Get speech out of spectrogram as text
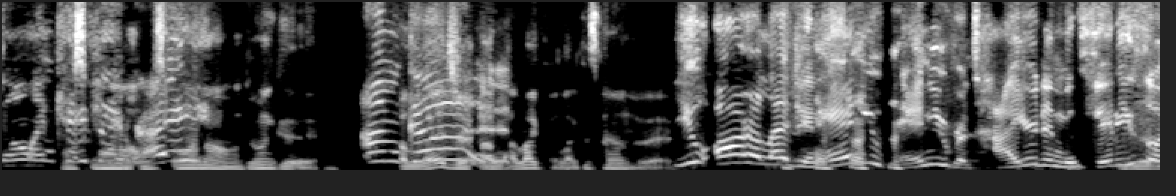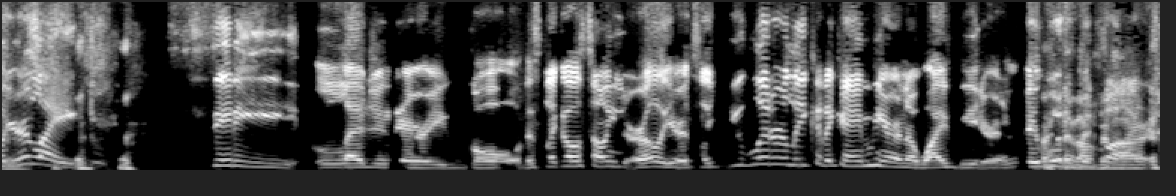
doing, KJ? Right? What's going on? Doing good. I'm a good. legend. I, I like I like the sound of that. You are a legend, and you and you retired in the city, so you're like city legendary gold. It's like I was telling you earlier. It's like you literally could have came here in a wife beater, and it would have been been fine. alright.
